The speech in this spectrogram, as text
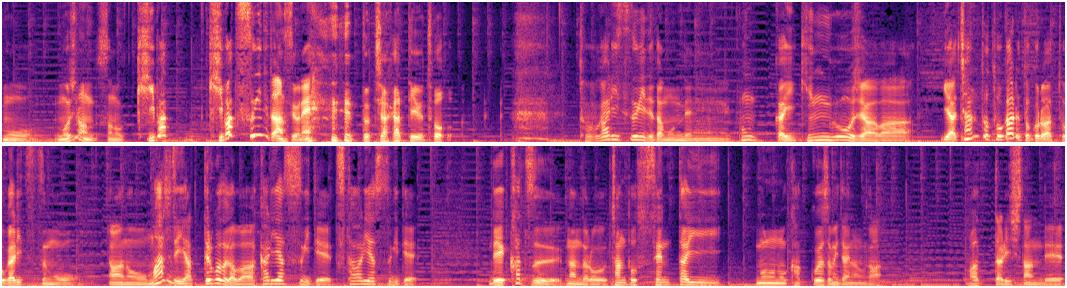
もうもちろんその奇抜奇抜すぎてたんですよね。どちらかっていうと。尖りすぎてたもんでね。今回キングオージャーはいやちゃんと尖るところは尖りつつもあのマジでやってることが分かりやすすぎて伝わりやすすぎて。でかつなんだろうちゃんと戦隊もののかっこよさみたいなのがあったりしたんで、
